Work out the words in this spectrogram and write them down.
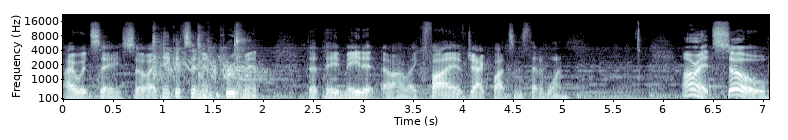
I would say. So I think it's an improvement that they made it uh, like five jackpots instead of one. All right, so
